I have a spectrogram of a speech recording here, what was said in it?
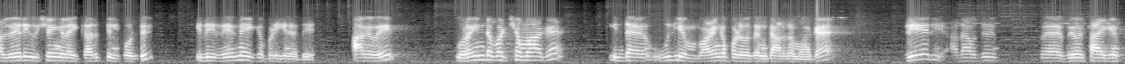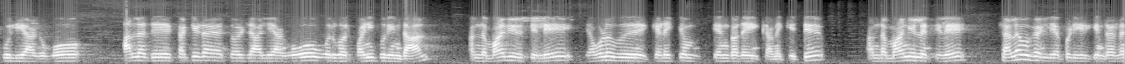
பல்வேறு விஷயங்களை கருத்தில் கொண்டு இது நிர்ணயிக்கப்படுகிறது. ஆகவே குறைந்தபட்சமாக இந்த ஊதியம் வழங்கப்படுவதன் காரணமாக வேறு அதாவது விவசாய கூலியாகவோ அல்லது கட்டிட தொழிலாளியாகவோ ஒருவர் பணிபுரிந்தால் அந்த மாநிலத்திலே எவ்வளவு கிடைக்கும் என்பதை கணக்கிட்டு அந்த மாநிலத்திலே செலவுகள் எப்படி இருக்கின்றன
